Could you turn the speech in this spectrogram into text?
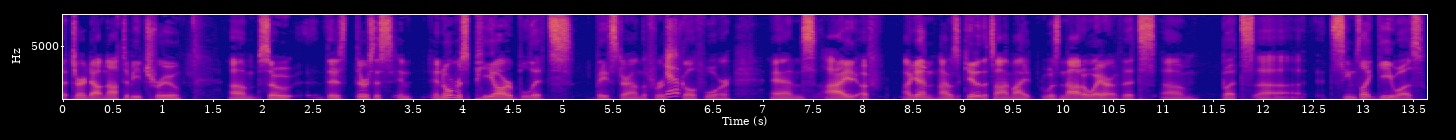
that turned out not to be true. Um, so there's there's this in, enormous PR blitz based around the first yep. Gulf War, and I uh, again I was a kid at the time. I was not aware of it, um, but uh, it seems like Guy was.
